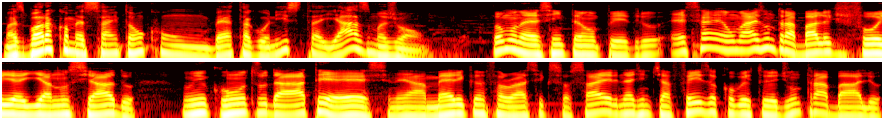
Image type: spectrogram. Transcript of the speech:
Mas bora começar então com beta-agonista e asma, João? Vamos nessa então, Pedro. Esse é mais um trabalho que foi aí anunciado no encontro da ATS, né, a American Thoracic Society, né? A gente já fez a cobertura de um trabalho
